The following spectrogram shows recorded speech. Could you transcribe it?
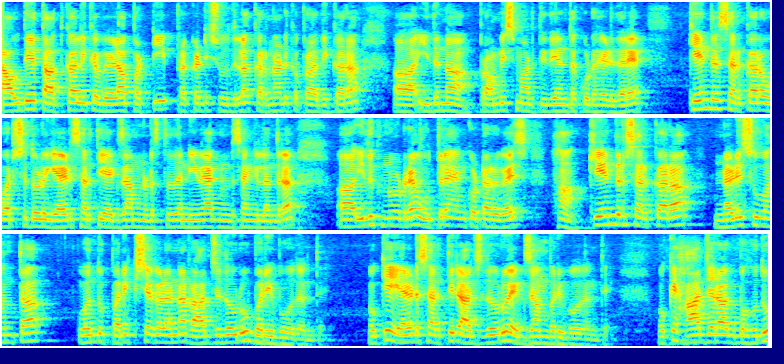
ಯಾವುದೇ ತಾತ್ಕಾಲಿಕ ವೇಳಾಪಟ್ಟಿ ಪ್ರಕಟಿಸುವುದಿಲ್ಲ. ಕರ್ನಾಟಕ ಪ್ರಾಧಿಕಾರ ಇದನ್ನು ಪ್ರಾಮಿಸ್ ಮಾಡ್ತಿದೆ ಅಂತ ಕೂಡ ಹೇಳಿದ್ದಾರೆ. ಕೇಂದ್ರ ಸರ್ಕಾರ ವರ್ಷದೊಳಗೆ ಎರಡು ಸರ್ತಿ ಎಕ್ಸಾಮ್ ನಡೆಸ್ತದೆ. ನೀವು ಯಾಕೆ ನಡೆಸಂಗಿಲ್ಲ ಅಂದ್ರೆ ಇದಕ್ಕೆ ನೋಡ್ರೆ ಉತ್ತರ ಹೆಂಗೆ ಕೊಟ್ಟಾರ ಗೈಸ್ ಹಾಂ, ಕೇಂದ್ರ ಸರ್ಕಾರ ನಡೆಸುವಂಥ ಒಂದು ಪರೀಕ್ಷೆಗಳನ್ನು ರಾಜ್ಯದವರು ಬರಿಬೋದಂತೆ. ಓಕೆ ಎರಡು ಸರ್ತಿ ರಾಜ್ಯದವರು ಎಕ್ಸಾಮ್ ಬರಿಬೋದಂತೆ. ಓಕೆ, ಹಾಜರಾಗಬಹುದು.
